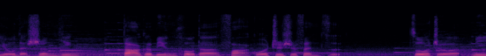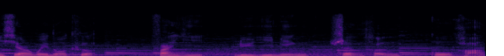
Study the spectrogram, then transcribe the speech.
由的声音》，大革命后的法国知识分子，作者米歇尔·维诺克，翻译吕一鸣、沈恒、顾航。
